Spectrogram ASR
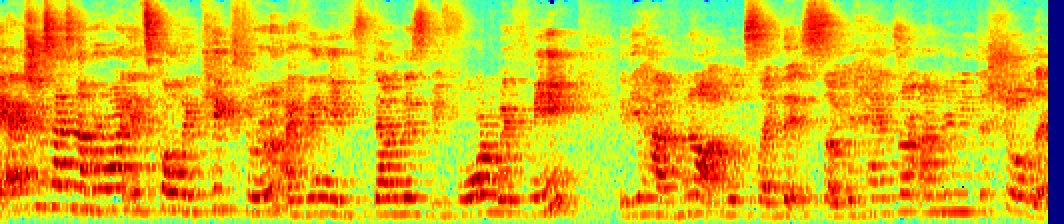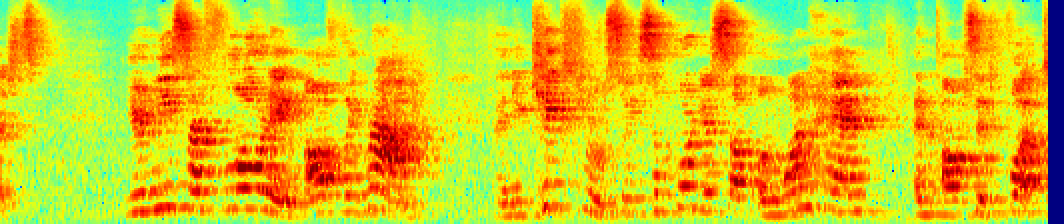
Exercise number one, it's called a kick through. I think you've done this before with me. If you have not, looks like this. So your hands are underneath the shoulders. Your knees are floating off the ground. Then you kick through. So you support yourself on one hand and opposite foot.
